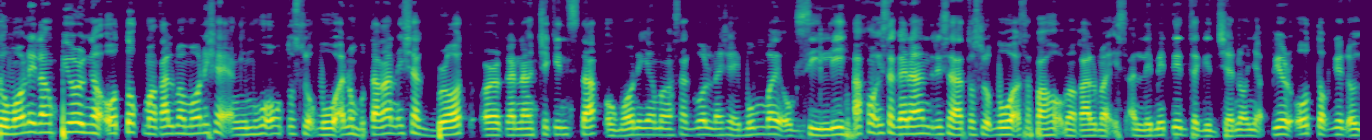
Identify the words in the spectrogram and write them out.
So mo ni lang pure nga utok makalma mo ni siya ang imuhong tuslo buo anong butangan ni siya broth or kanang chicken stock ug mo ni ang mga sagol na siya bombay og sili. Akong isa ganahan diri sa tuslo buo sa paho makalma is unlimited sa gid siya no nya pure utok gyud og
